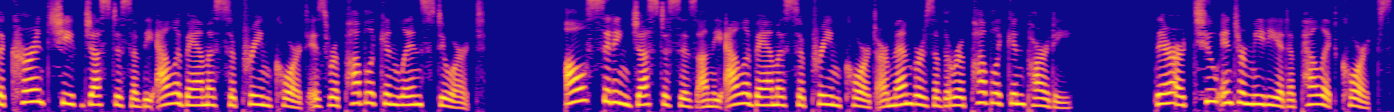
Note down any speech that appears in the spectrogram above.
The current Chief Justice of the Alabama Supreme Court is Republican Lyn Stuart. All sitting justices on the Alabama Supreme Court are members of the Republican Party. There are two intermediate appellate courts,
